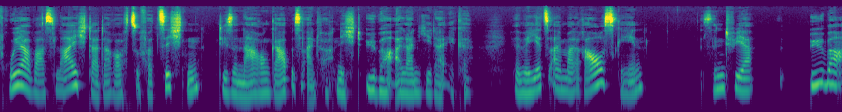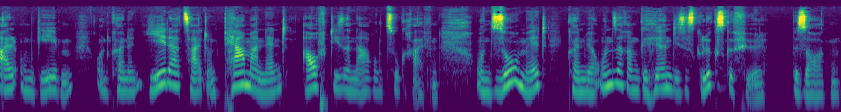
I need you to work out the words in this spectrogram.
Früher war es leichter, darauf zu verzichten. Diese Nahrung gab es einfach nicht überall an jeder Ecke. Wenn wir jetzt einmal rausgehen, sind wir überall umgeben und können jederzeit und permanent auf diese Nahrung zugreifen. Und somit können wir unserem Gehirn dieses Glücksgefühl besorgen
